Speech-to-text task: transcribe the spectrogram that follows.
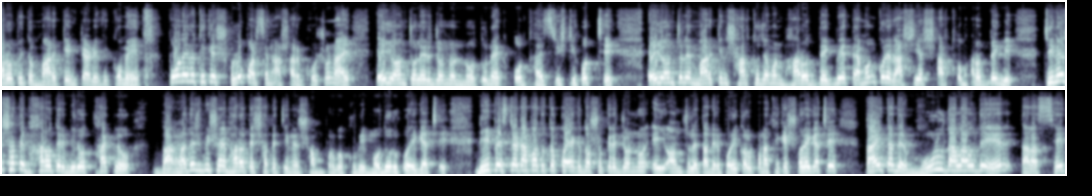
আরোপিত মার্কিন ট্যারিফ কমে পনেরো থেকে ষোলো পার্সেন্ট আসার ঘোষণায় এই অঞ্চলের জন্য নতুন এক অধ্যায় সৃষ্টি হচ্ছে। এই অঞ্চলে মার্কিন স্বার্থ যেমন ভারত দেখবে, তেমন করে রাশিয়ার স্বার্থ ভারত দেখবে। চীনের সাথে ভারতের বিরোধ থাকলেও বাংলাদেশ বিষয়ে ভারতের সাথে চীনের সম্পর্ক খুবই মধুর হয়ে গেছে। ডিপ স্টেট আপাতত কয়েক দশকের জন্য এই অঞ্চলে তাদের পরিকল্পনা থেকে সরে গেছে। তাই তাদের মূল দালালদের তারা সেফ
